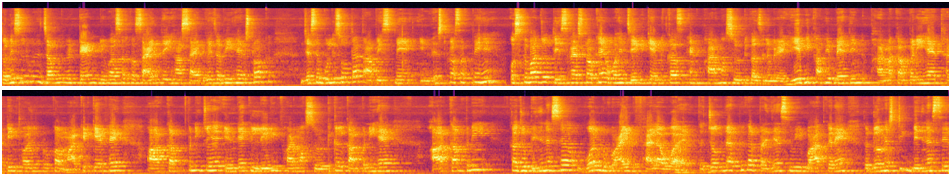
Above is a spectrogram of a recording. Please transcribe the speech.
तो निश्चित रूप से जब टेन रिवर्सल का साइन दे, यहाँ साइडवेज अभी है स्टॉक जैसे बुलिस होता है तो आप इसमें इन्वेस्ट कर सकते हैं। उसके बाद जो तीसरा स्टॉक है वो है JB chemicals and pharmaceuticals limited ये भी काफ़ी बेहतरीन फार्मा कंपनी है थर्टीन थाउज़ेंड करोड़ का मार्केट कैप है। और कंपनी जो है इंडिया की लीडिंग फार्मास्यूटिकल कंपनी है। और कंपनी का जो बिज़नेस है वर्ल्ड वाइड फैला हुआ है। तो जोग्राफिकल प्रेजेंस की भी बात करें तो डोमेस्टिक बिज़नेस से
